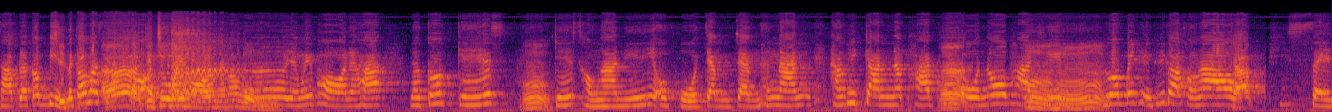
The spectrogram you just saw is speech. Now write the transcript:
ซับแล้วก็บิดแล้วก็มาซับเออต่อทิชชู่ไม่พอต้องใช้ผ้าห่ม เออยังไม่พอนะคะ แล้วก็เกส อืมเกสของงานนี้นี่โอ้โหแจมแจมๆทั้งนั้น ทั้งพี่กันนภัทรพี่อ่าโตโน่พาคิน อืมรวมไปถึงพิธีกรของเรา ครับ พี่เซน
